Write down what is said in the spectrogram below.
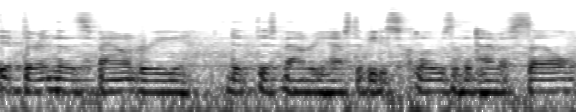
if they're in this boundary, that this boundary has to be disclosed at the time of sale,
